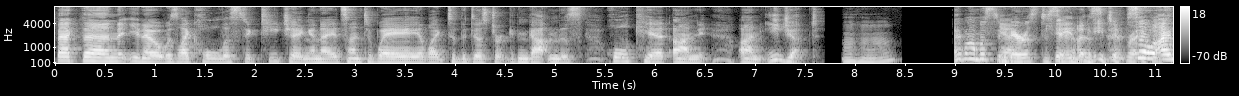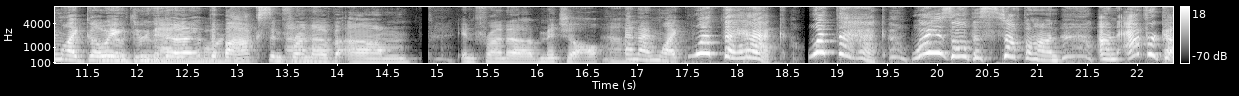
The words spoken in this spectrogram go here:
back then you know it was like holistic teaching and i had sent away like to the district and gotten this whole kit on on egypt Mm-hmm. I'm almost Yeah, embarrassed to say this. Egypt, So. I'm like going through the, the box in front Uh-huh. of um in front of Mitchell Uh-huh. and I'm like, what the heck? What the heck? Why is all this stuff on on Africa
